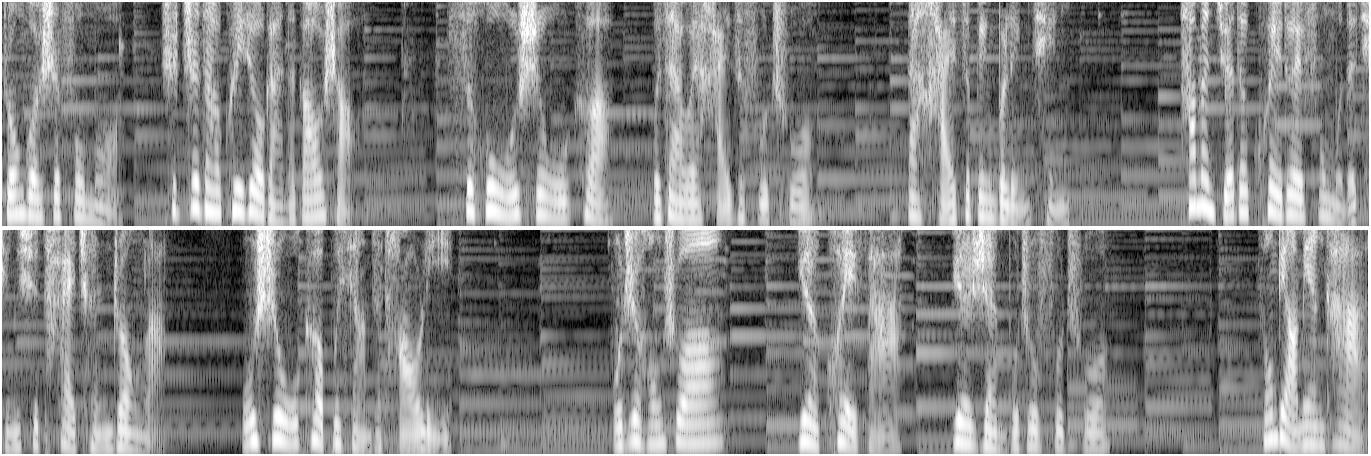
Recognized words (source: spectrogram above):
中国式父母是制造愧疚感的高手，似乎无时无刻不在为孩子付出，但孩子并不领情。他们觉得愧对父母的情绪太沉重了，无时无刻不想着逃离。武志红说：“越匮乏，越忍不住付出。从表面看，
